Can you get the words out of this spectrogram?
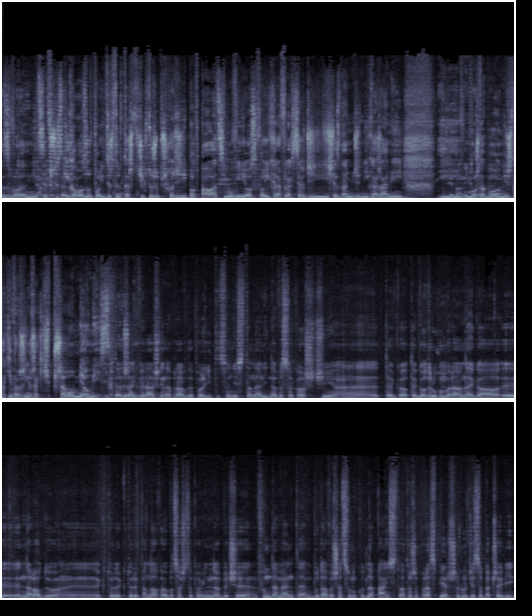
y, zwolennicy Ja wszystkich wtedy- obozów politycznych, też ci, którzy przychodzili pod Pałac i mówili o swoich refleksjach, dzielili się z nami dziennikarzami i Wie pan, i można wtedy- było mieć takie wrażenie, że jakiś przełom miał miejsce. I wtedy tak wyraźnie naprawdę politycy nie stanęli na wysokości e, tego, tego odruchu moralnego e, narodu, e, który, który panował, bo coś, co powinno być fundamentem budowy szacunku dla państwa, to, że po raz pierwszy ludzie zobaczyli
